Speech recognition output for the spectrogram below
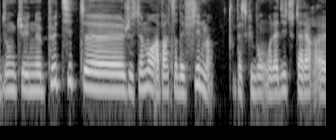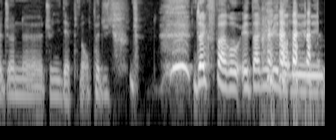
donc une petite, justement, à partir des films, parce que bon, on l'a dit tout à l'heure, John, Johnny Depp, non, pas du tout. Jack Sparrow est arrivé dans les,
